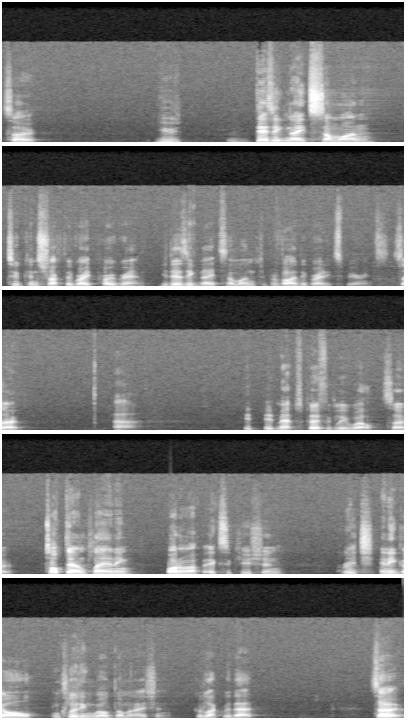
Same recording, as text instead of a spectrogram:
So you designate someone to construct the great program. You designate someone to provide the great experience. So uh, it, it maps perfectly well. So top-down planning, bottom-up execution, reach any goal, including world domination. Good luck with that. So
